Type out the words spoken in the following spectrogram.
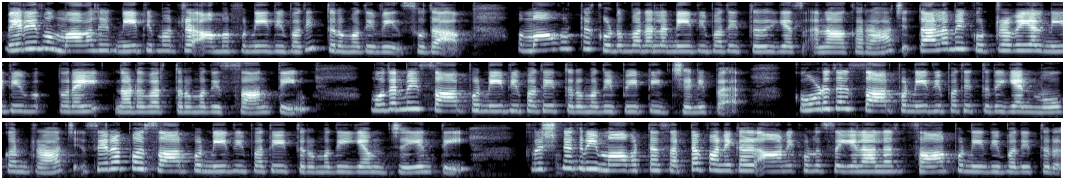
விரைவு மகளிர் நீதிமன்ற அமர்வு நீதிபதி திருமதி வி. சுதா மாவட்ட குடும்ப நல நீதிபதி திரு. எஸ். நாகராஜ் தலைமை குற்றவியல் நீதித்துறை நடுவர் திருமதி சாந்தி முதன்மை சார்பு நீதிபதி திருமதி பி. டி. ஜெனிபர் கூடுதல் சார்பு நீதிபதி திரு. என். மோகன்ராஜ் சிறப்பு சார்பு நீதிபதி திருமதி எம். ஜெயந்தி கிருஷ்ணகிரி மாவட்ட சட்டப்பணிகள் ஆணைக்குழு செயலாளர் சார்பு நீதிபதி திரு.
